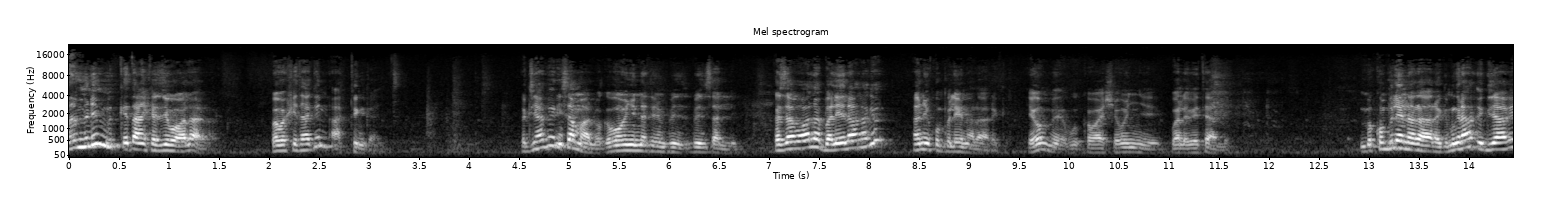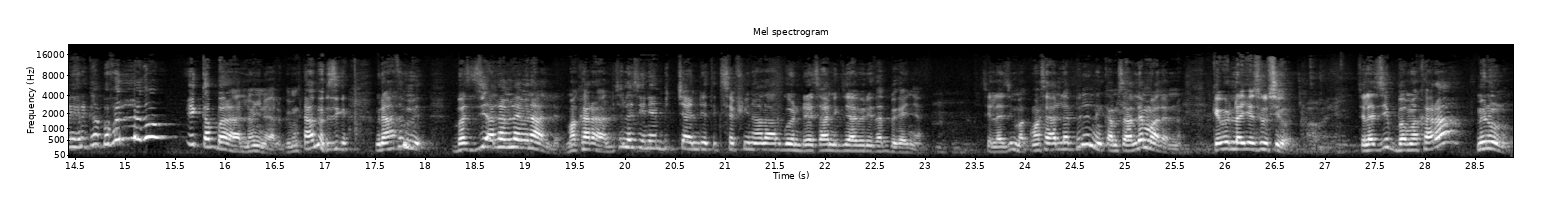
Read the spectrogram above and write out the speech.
በምንም ቅጣኝ ከዚህ በኋላ በበሽታ ግን አትንካኝ። እግዚአብሔር ይሰማል። በቃ በሞኝነት ብንጸልይ ከዛ በኋላ በሌላ ነገር እኔ complain አላደርግም። ይኸውም ከዋሸውኝ ባለቤት አለ complain አላደርግም። ምክንያቱም እግዚአብሔር ጋር በፈለገው ይቀበላለሁ ነው ያልኩት። ምክንያቱም በዚህ ዓለም ላይ ምን አለ መከራ አለ። ስለዚህ እኔም ብቻ እንዴት exceptional አድርጎ እንደ ሕፃን እግዚአብሔር ይጠብቀኛል። ስለዚህ መቅመስ ያለብንን እንቀምሳለን ማለት ነው። ክብር ለኢየሱስ ሲሆን፣ ስለዚህ በመከራ ምኑ ነው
